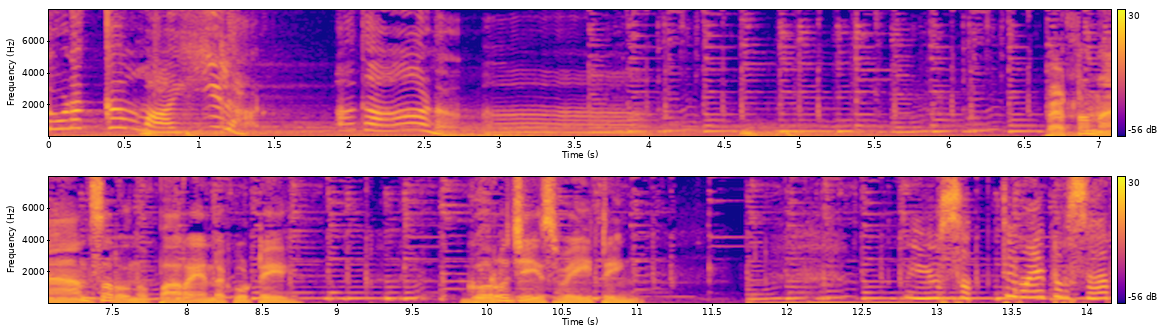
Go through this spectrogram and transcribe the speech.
തുടക്കം ഐയിലാണ് അതാണ്. പെട്ടെന്ന് ആൻസർ ഒന്ന് പറയണ്ട കുട്ടി. ഗുരുജി ഈസ് വെയിറ്റിംഗ് സത്യമായിട്ടും സാർ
